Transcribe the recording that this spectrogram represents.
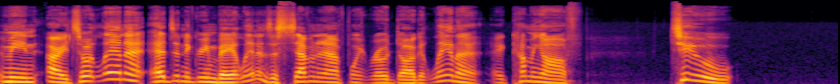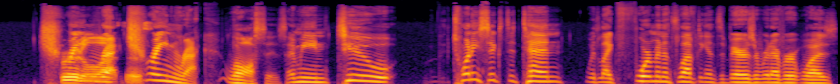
I mean, all right. So Atlanta heads into Green Bay. Atlanta's a seven and a half point road dog. Atlanta uh, coming off two train wreck, losses. train wreck losses. I mean, two 26 to 10 with like four minutes left against the Bears or whatever it was.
